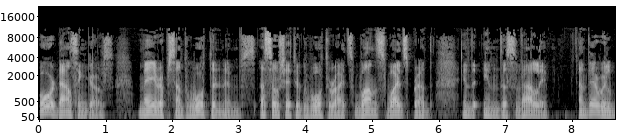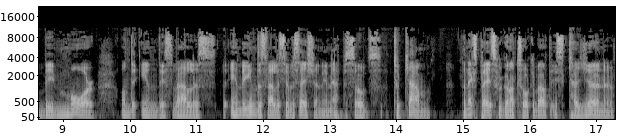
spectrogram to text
or dancing girls, may represent water nymphs associated with water rites once widespread in the Indus Valley. And there will be more on the Indus Valley, in the Indus Valley civilization in episodes to come. The next place we're going to talk about is Çayönü.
